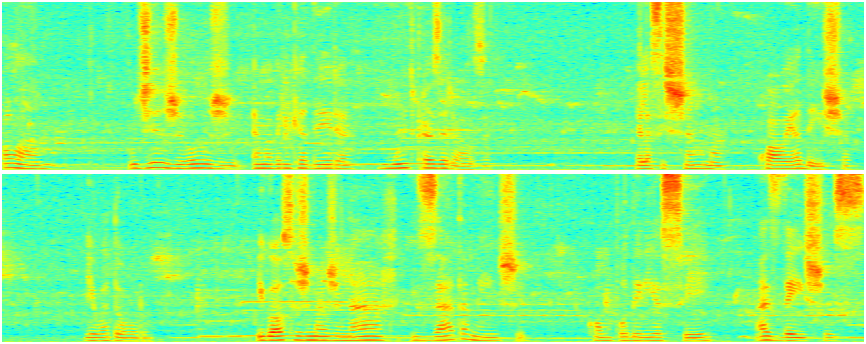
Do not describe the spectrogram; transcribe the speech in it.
Olá, o dia de hoje é uma brincadeira muito prazerosa. Ela se chama Qual é a Deixa? Eu adoro e gosto de imaginar exatamente como poderia ser as deixas,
